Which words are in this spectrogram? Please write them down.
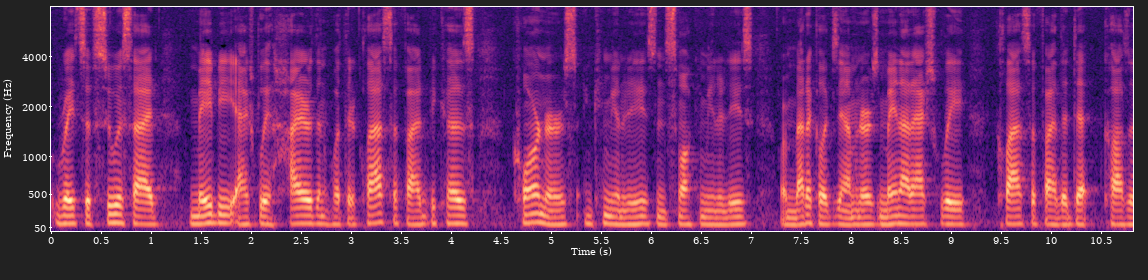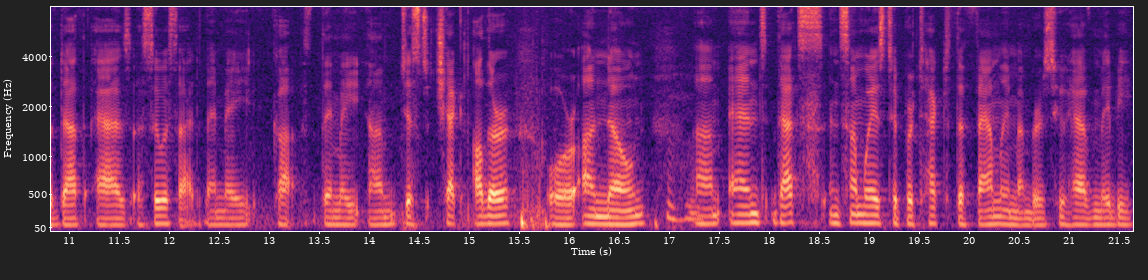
rates of suicide maybe actually higher than what they're classified because coroners in communities, in small communities, or medical examiners may not actually classify the de- cause of death as a suicide. They may they may um, just check other or unknown, mm-hmm. um, and that's in some ways to protect the family members who have maybe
